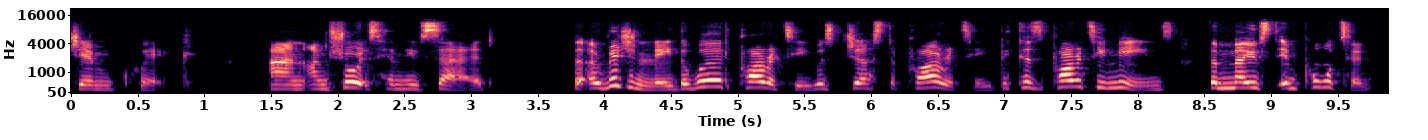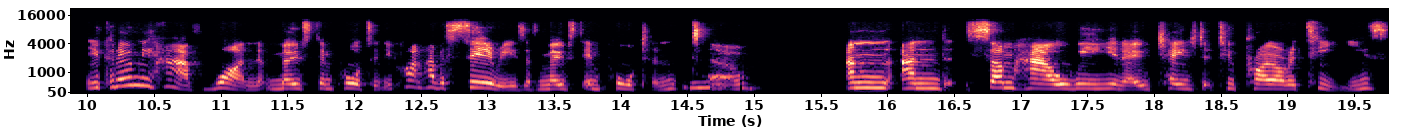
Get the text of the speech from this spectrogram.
Jim Kwik. And i'm sure it's him who said that originally the word priority was just a priority because priority means the most important. You can only have one most important. You can't have a series of most important. No. And and somehow we, you know, changed it to priorities.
